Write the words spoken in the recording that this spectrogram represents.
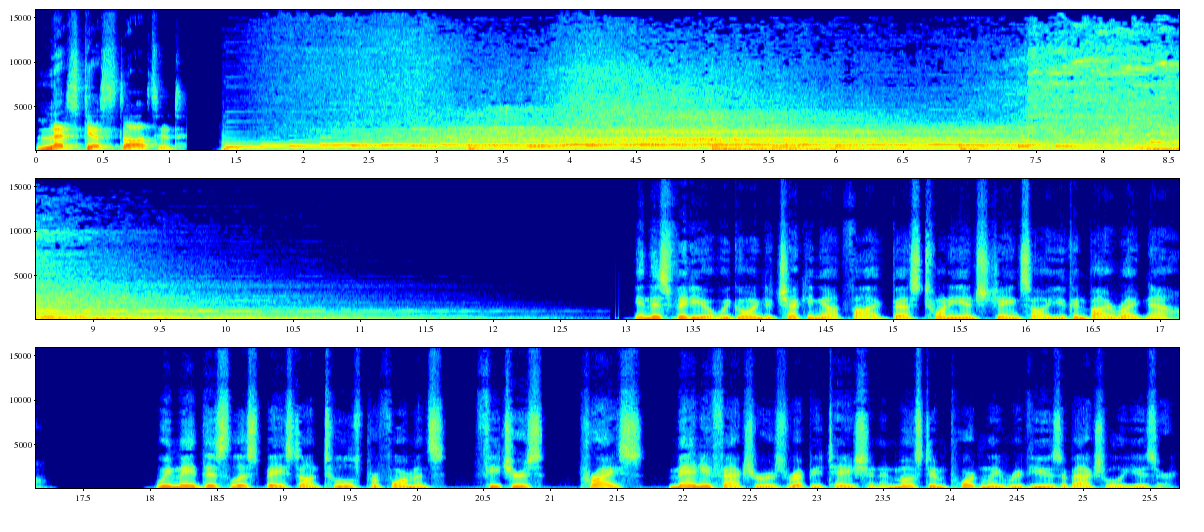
let's get started. In this video we going to checking out 5 best 20 inch chainsaw you can buy right now. We made this list based on tools performance, features, price, manufacturer's reputation and most importantly reviews of actual user.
